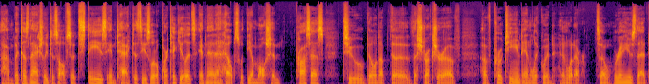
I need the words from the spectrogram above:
Um, but it doesn't actually dissolve. So it stays intact as these little particulates, and then it helps with the emulsion process to build up the the structure of of protein and liquid and whatever. So we're going to use that.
